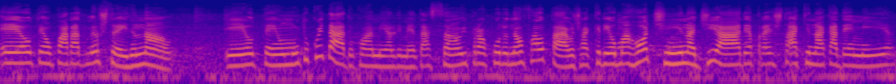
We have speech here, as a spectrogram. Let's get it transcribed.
eu tenho parado meus treinos, não. Eu tenho muito cuidado com a minha alimentação e procuro não faltar. Eu já criei uma rotina diária para estar aqui na academia.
